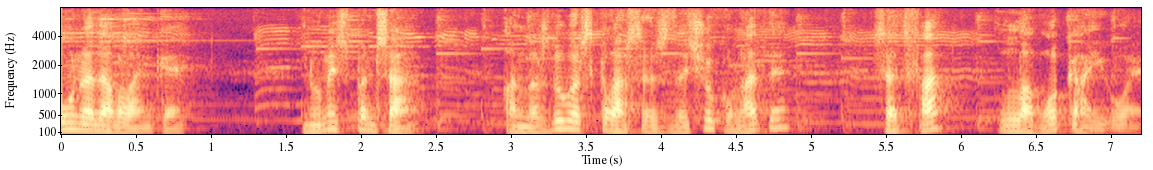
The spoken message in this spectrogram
una de blanca. Només pensar en les dues classes de xocolata se't fa la boca aigua.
